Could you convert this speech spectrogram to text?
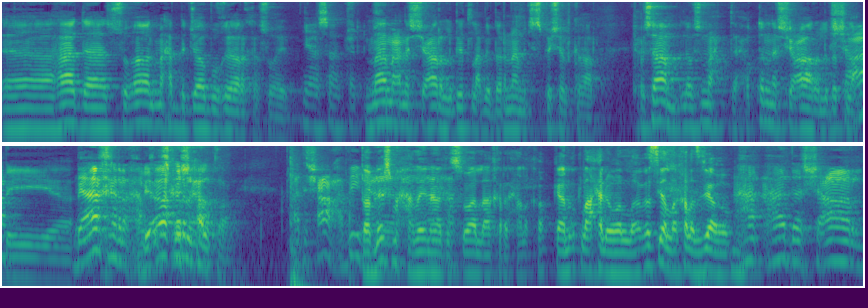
آه هذا السؤال ما حد بتجاوبه غيرك يا صهيب. يا ساتر. ما معنى الشعار اللي بيطلع ببرنامج Special Car حسام لو سمحت حط لنا الشعار اللي بيطلع الشعار؟ ب بآخر حلقة بآخر. الحلقة. هذا شعار حبيبي طيب ليش ما حطينا هذا السؤال لآخر الحلقة؟ كان بيطلع حلو والله بس يلا خلص جاوب. ه- هذا الشعار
